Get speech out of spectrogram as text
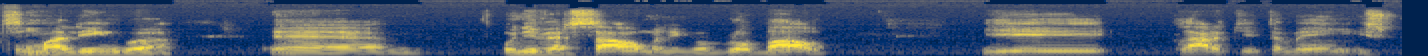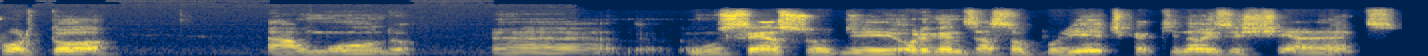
Sim. uma língua é, universal, uma língua global, e claro que também exportou ao mundo é, um senso de organização política que não existia antes.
